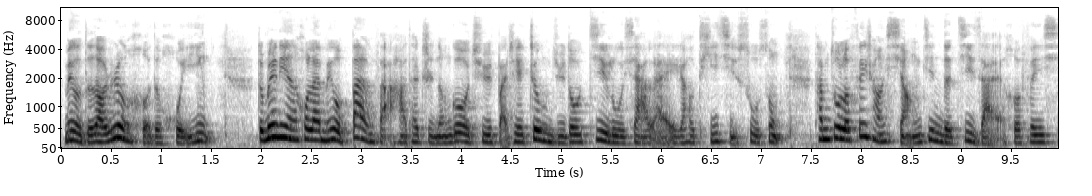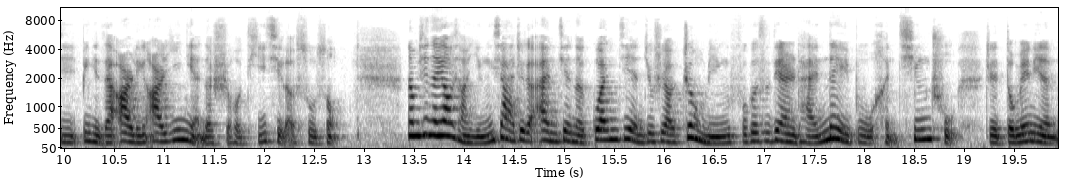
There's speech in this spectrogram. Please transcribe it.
没有得到任何的回应。Dominion 后来没有办法哈，他只能够去把这些证据都记录下来，然后提起诉讼。他们做了非常详尽的记载和分析，并且在二零二一年的时候提起了诉讼。那么现在要想赢下这个案件的关键，就是要证明福克斯电视台内部很清楚，这 Dominion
